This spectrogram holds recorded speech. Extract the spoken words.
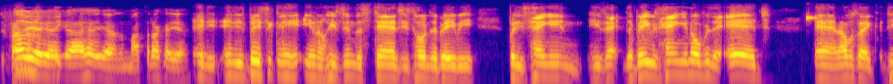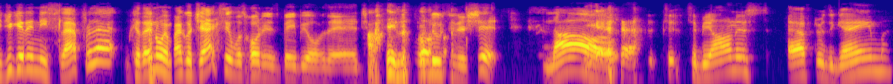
if I'm Oh not yeah, yeah, yeah, yeah, matraca, yeah. And, he, and he's basically, you know, he's in the stands. He's holding the baby, but he's hanging. He's the baby's hanging over the edge. And I was like, did you get any slap for that? Because I know when Michael Jackson was holding his baby over the edge, I know. losing their shit. No, Yeah. to, to be honest, after the game,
